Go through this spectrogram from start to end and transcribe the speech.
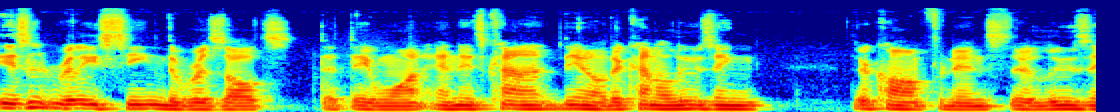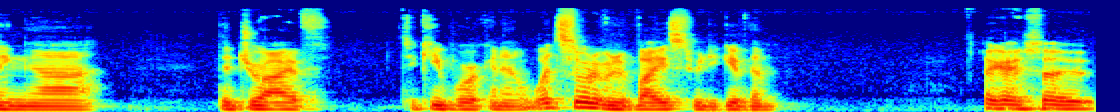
isn't really seeing the results that they want, and it's kind of you know they're kind of losing their confidence, they're losing uh, the drive to keep working out. What sort of advice would you give them? Okay, so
